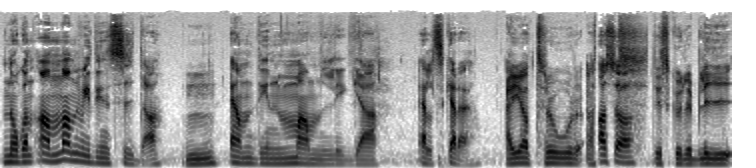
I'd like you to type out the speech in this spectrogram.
någon annan vid din sida Mm. än din manliga älskare. Ja, Jag tror att Alltså- det skulle bli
